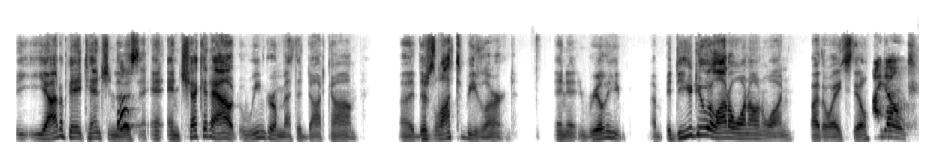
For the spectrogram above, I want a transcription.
you ought to pay attention to this and, and check it out winggirlmethod.com. Uh, there's a lot to be learned. And it really uh, do you do a lot of one-on-one by the way, still? I don't.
